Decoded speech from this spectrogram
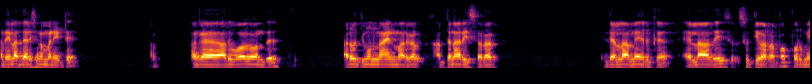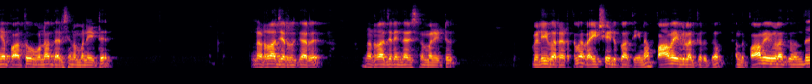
அதையெல்லாம் தரிசனம் பண்ணிவிட்டு அங்கே அது போக வந்து அறுபத்தி மூணு நாயன்மார்கள் அர்த்தநாரீஸ்வரர் இது எல்லாமே இருக்குது எல்லாத்தையும் சு சுற்றி வர்றப்போ பொறுமையாக பார்த்து ஒவ்வொன்றா தரிசனம் பண்ணிவிட்டு நடராஜர் இருக்கார். நடராஜரையும் தரிசனம் பண்ணிவிட்டு வெளியே வர இடத்துல ரைட் சைடு பார்த்தீங்கன்னா பாவை விளக்கு இருக்கும் அந்த பாவை விளக்கு வந்து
